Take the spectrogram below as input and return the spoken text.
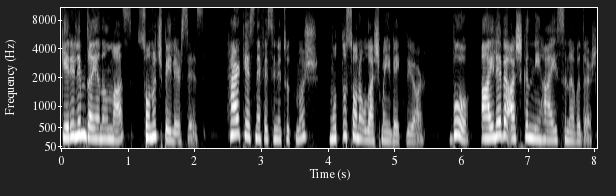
Gerilim dayanılmaz, sonuç belirsiz. Herkes nefesini tutmuş, mutlu sona ulaşmayı bekliyor. Bu, aile ve aşkın nihai sınavıdır.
